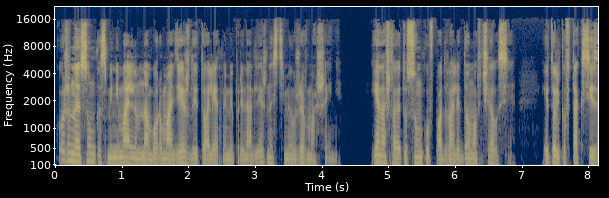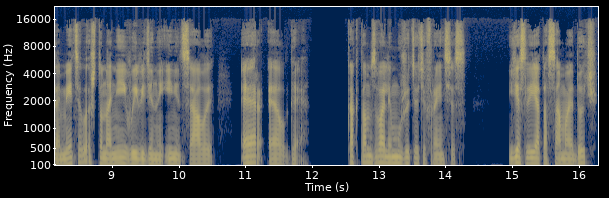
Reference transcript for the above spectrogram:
Кожаная сумка с минимальным набором одежды и туалетными принадлежностями уже в машине. Я нашла эту сумку в подвале дома в Челси и только в такси заметила, что на ней выведены инициалы РЛГ. Как там звали мужа тети Фрэнсис? Если я та самая дочь,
